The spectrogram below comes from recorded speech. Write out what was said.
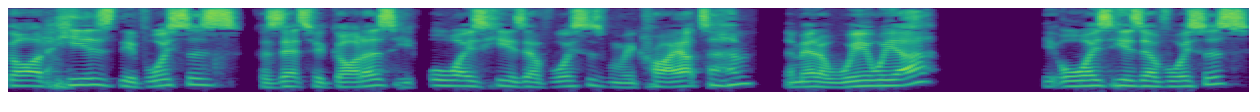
God hears their voices because that's who God is. He always hears our voices when we cry out to Him, no matter where we are. He always hears our voices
